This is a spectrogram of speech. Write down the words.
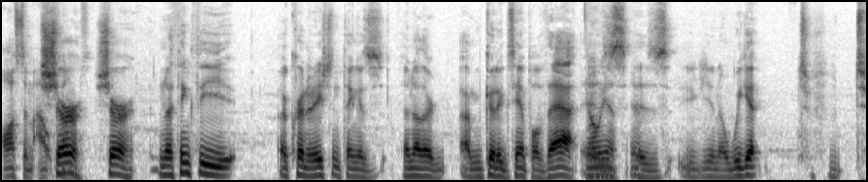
awesome outcomes. Sure, sure. And I think the accreditation thing is another um, good example of that. Is, Oh, yeah, yeah. is you know we get to, to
